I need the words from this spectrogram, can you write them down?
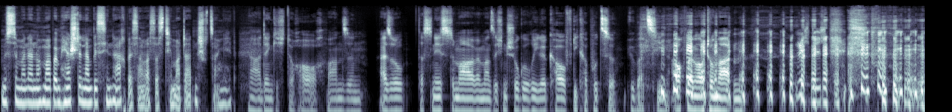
müsste man dann nochmal beim Hersteller ein bisschen nachbessern, was das Thema Datenschutz angeht. Ja, denke ich doch auch. Wahnsinn. Also das nächste Mal, wenn man sich einen Schokoriegel kauft, die Kapuze überziehen, auch beim Automaten. Richtig.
